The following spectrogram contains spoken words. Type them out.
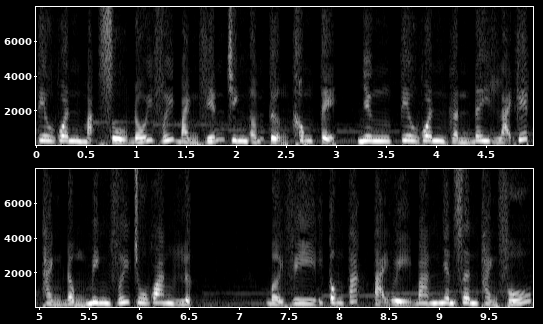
Tiêu quân mặc dù đối với Bành Viễn Trinh ấn tượng không tệ, nhưng tiêu quân gần đây lại kết thành đồng minh với Chu Quang Lực. Bởi vì công tác tại Ủy ban Nhân dân thành phố,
